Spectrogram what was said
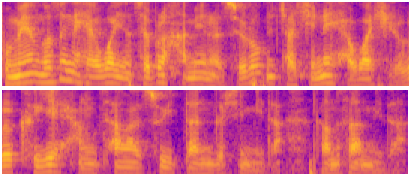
분명한 것은 회화 연습을 하면 할수록 자신의 회화 실력을 크게 향상할 수 있다는 것입니다. 감사합니다.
